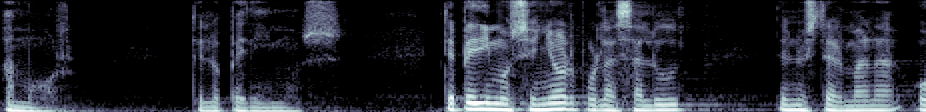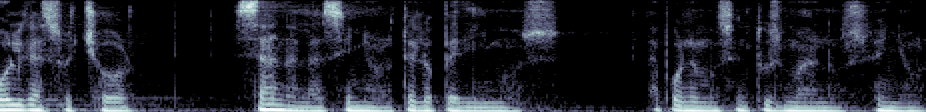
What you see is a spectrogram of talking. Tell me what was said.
amor. Te lo pedimos. Te pedimos, Señor, por la salud de nuestra hermana Olga Sochor. Sánala, Señor, te lo pedimos. La ponemos en tus manos, Señor.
